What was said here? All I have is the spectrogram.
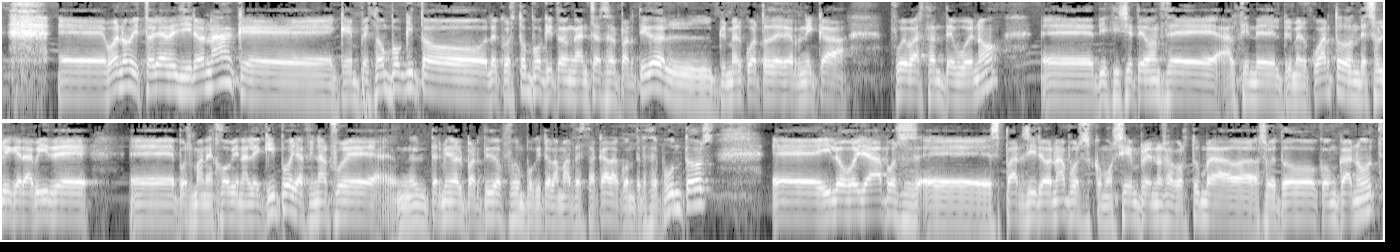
eh, bueno, victoria de Girona que, que, empezó un poquito, le costó un poquito engancharse al partido. El primer cuarto de Guernica fue bastante bueno. Eh, 17-11 al fin del primer cuarto, donde Soli Gueravide eh, pues manejó bien al equipo y al final fue, en el término del partido fue un poquito la más destacada con 13 puntos. Eh, y luego ya, pues, eh, Spar Girona, pues como siempre nos acostumbra, sobre todo con Canut,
